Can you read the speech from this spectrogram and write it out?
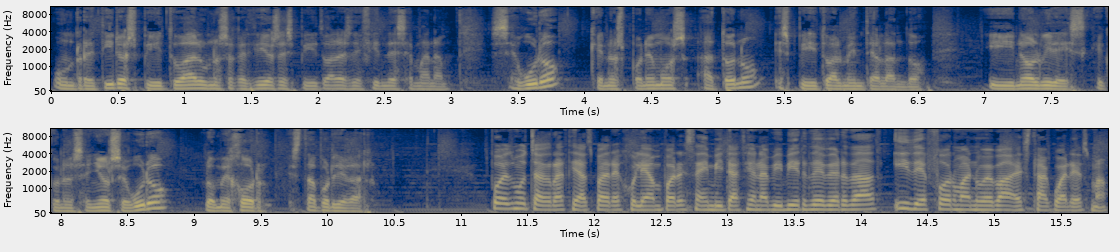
un retiro espiritual, unos ejercicios espirituales de fin de semana. Seguro que nos ponemos a tono espiritualmente hablando. y no olvidéis que con el Señor seguro lo mejor está por llegar. Pues muchas gracias, Padre Julián, por esta invitación a vivir de verdad y de forma nueva esta cuaresma.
